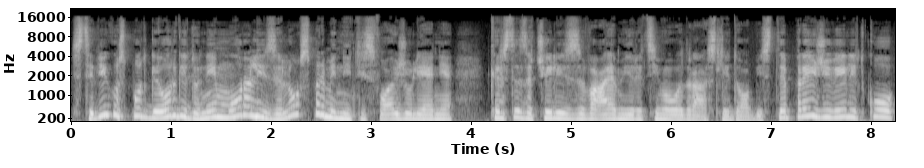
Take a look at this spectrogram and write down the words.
Ste vi, gospod Georgi, do nje morali zelo spremeniti svoje življenje, ker ste začeli z vajami recimo v odrasli dobi? Ste prej živeli tako,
